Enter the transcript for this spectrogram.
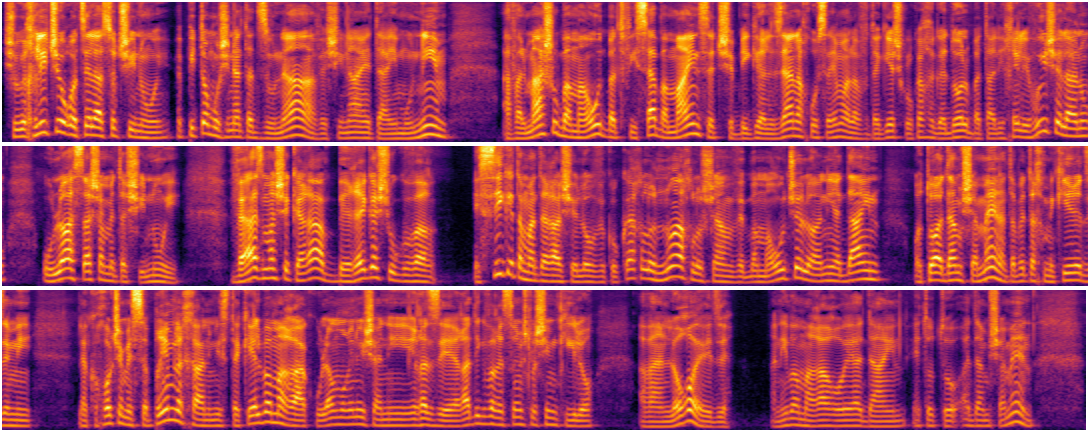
שהוא החליט שהוא רוצה לעשות שינוי, ופתאום הוא שינה את התזונה ושינה את האימונים, אבל משהו במהות, בתפיסה, ב mindset, שבגלל זה אנחנו שמים עליו דגש כל כך גדול בתהליכי ליווי שלנו, הוא לא עשה שם את השינוי. ואז מה שקרה, ברגע שהוא כבר השיג את המטרה שלו וכל כך לא נוח לו שם, ובמהות שלו אני עדיין אותו אדם שמן, אתה בטח מכיר את זה מ... לקוחות שמספרים לך, אני מסתכל במראה, כולם אומרים לי שאני רזה, ירדתי כבר 20-30 קילו, אבל אני לא רואה את זה. אני במראה רואה עדיין את אותו אדם שמן.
